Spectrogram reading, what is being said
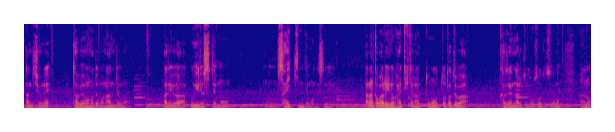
何でしょうね食べ物でも何でもあるいはウイルスでも、うん、細菌でもですねあなんか悪いのが入ってきたなと思うと例えば風邪になる時もそうですよね。あの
